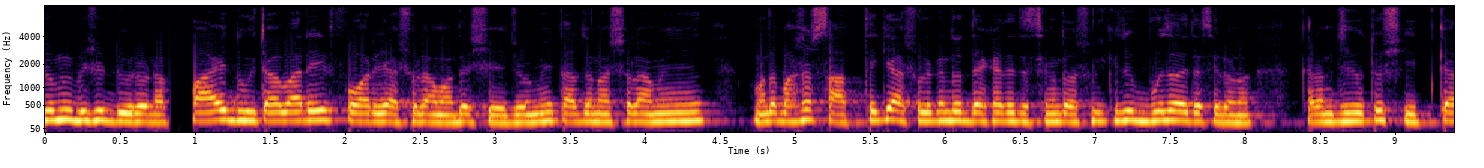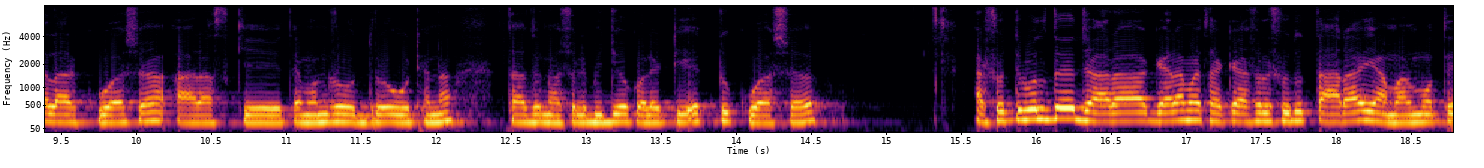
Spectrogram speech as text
জমি বেশি দূরে না, প্রায় দুইটা বাড়ির পরে আসলে আমাদের সেই জমি। তার জন্য আসলে আমি আমাদের বাসার ছাদ থেকে আসলে কিন্তু দেখা যেতেছে কিন্তু আসলে কিছু বোঝা যাইতেছিল না। কারণ যেহেতু শীতকাল আর কুয়াশা, আর আজকে তেমন রৌদ্র ওঠে না, তার জন্য আসলে ভিডিও কোয়ালিটি একটু কুয়াশা। আর সত্যি বলতে যারা গ্রামে থাকে, আসলে শুধু তারাই আমার মতে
